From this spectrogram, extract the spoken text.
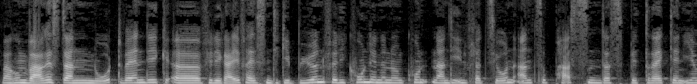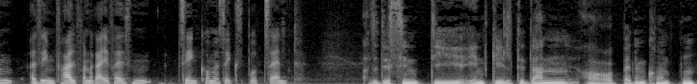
Warum war es dann notwendig, äh, für die Raiffeisen die Gebühren für die Kundinnen und Kunden an die Inflation anzupassen? Das beträgt ja in ihrem, also im Fall von Raiffeisen 10,6 Prozent. Also das sind die Entgelte dann äh, bei den Konten.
